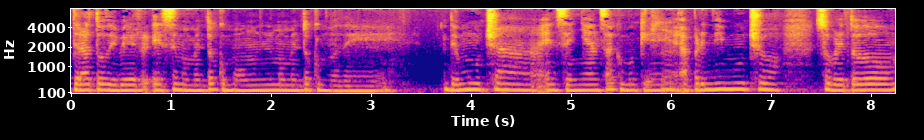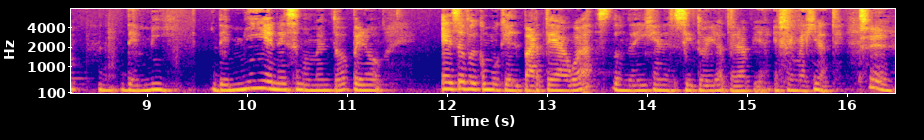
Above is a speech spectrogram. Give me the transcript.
trato de ver ese momento como un momento como de, de mucha enseñanza, como que aprendí mucho, sobre todo de mí, de mí en ese momento, pero ese fue como que el parteaguas donde dije necesito ir a terapia. Eso imagínate Sí.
